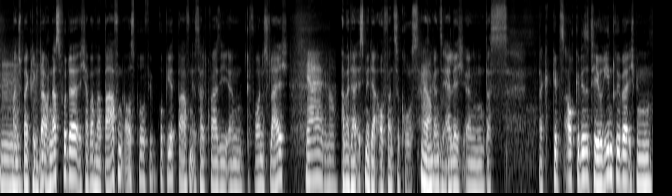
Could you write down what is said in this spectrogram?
Manchmal kriegt er auch Nassfutter. Ich habe auch mal Barfen ausprobiert. Barfen ist halt quasi ähm, gefrorenes Fleisch. Ja, ja, genau. Aber da ist mir der Aufwand zu groß. Ja. Also ganz ehrlich, ähm, das, da gibt es auch gewisse Theorien drüber. Ich bin,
